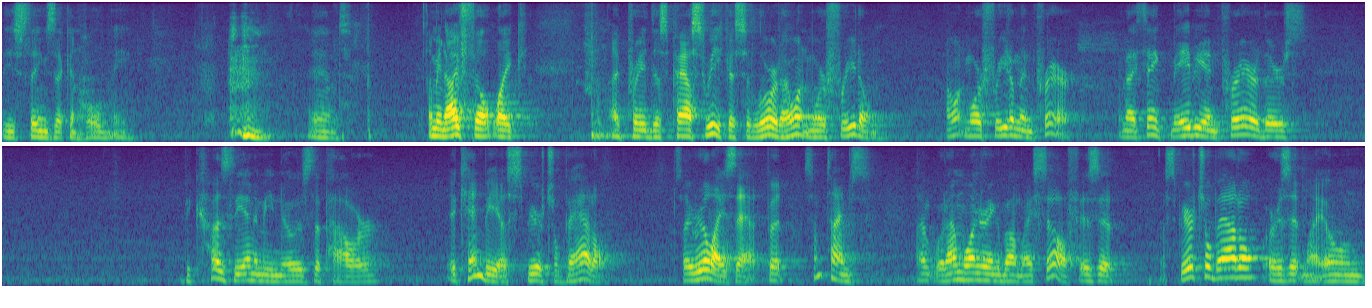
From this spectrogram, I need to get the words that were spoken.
these things that can hold me. and I mean, I felt like I prayed this past week. I said, Lord, I want more freedom. I want more freedom in prayer. And I think maybe in prayer there's because the enemy knows the power, it can be a spiritual battle. So I realize that. But sometimes I, what I'm wondering about myself is it a spiritual battle or is it my own?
